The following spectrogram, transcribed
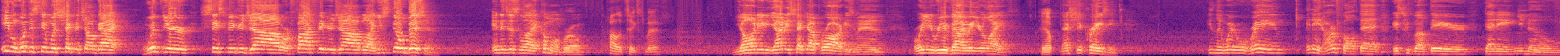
even with the stimulus check that y'all got, with your six figure job or five figure job, like you still bitching. And it's just like, come on, bro. Politics, man. Y'all need y'all need to check y'all priorities, man. Or you need to reevaluate your life. Yep. That shit crazy. And like, well, well, Ray, it ain't our fault that there's people out there that ain't, you know,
